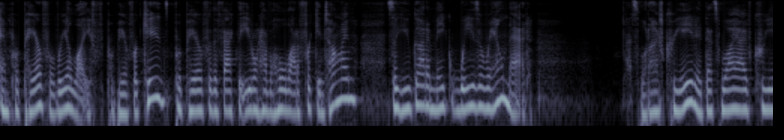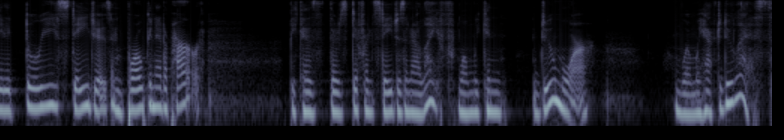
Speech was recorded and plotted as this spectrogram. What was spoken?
and prepare for real life, prepare for kids, prepare for the fact that you don't have a whole lot of freaking time. So you got to make ways around that. That's what I've created. That's why I've created three stages and broken it apart. Because there's different stages in our life when we can do more, when we have to do less,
